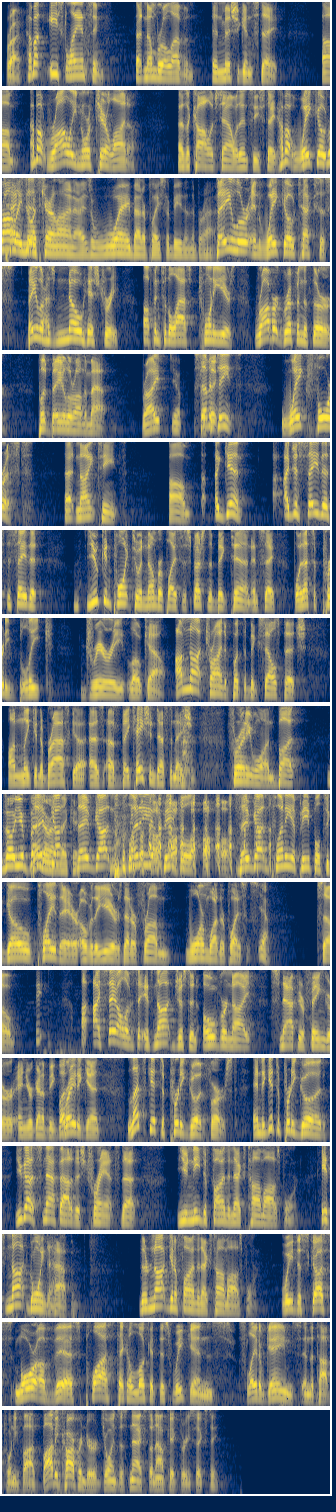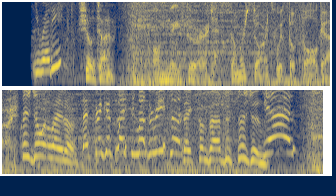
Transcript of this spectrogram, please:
Right. How about East Lansing at number 11 in Michigan State? Um, how about Raleigh, North Carolina as a college town with NC State? How about Waco, Texas? Raleigh, Texas? North Carolina is a way better place to be than Nebraska. Baylor and Waco, Texas. Baylor has no history up until the last 20 years. Robert Griffin III put Baylor on the map, right? Yep. 17th. Wake Forest at 19th. Um, again, I just say this to say that you can point to a number of places, especially in the Big Ten, and say, boy, that's a pretty bleak, dreary locale. I'm not trying to put the big sales pitch on Lincoln, Nebraska as a vacation destination for anyone, but Though you've been there they've on got vacation. they've gotten plenty of people they've gotten plenty of people to go play there over the years that are from warm weather places. yeah. So it, I, I say all of it say it's not just an overnight snap your finger and you're going to be Let's- great again. Let's get to pretty good first. And to get to pretty good, you got to snap out of this trance that you need to find the next Tom Osborne. It's not going to happen. They're not going to find the next Tom Osborne. We discuss more of this, plus take a look at this weekend's slate of games in the top 25. Bobby Carpenter joins us next on Outkick 360. You ready? Showtime. On May 3rd, summer starts with The Fall Guy. Let's do it later. Let's drink a spicy margarita. Make some bad decisions. Yes.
